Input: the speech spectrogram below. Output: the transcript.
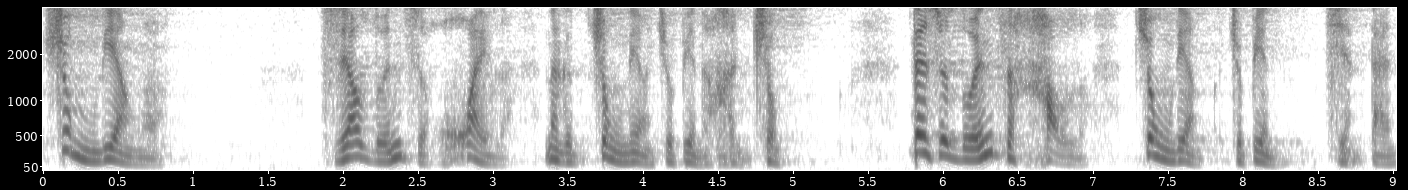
重量啊，只要轮子坏了，那个重量就变得很重；但是轮子好了，重量就变简单。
